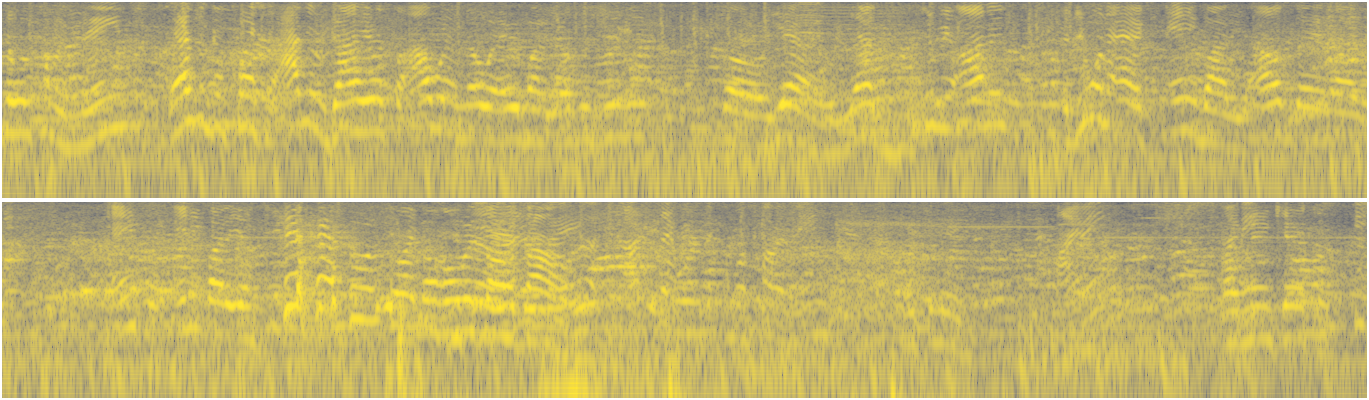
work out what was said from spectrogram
You said what's coming, main? That's a good question. I just got here, so I wouldn't know what everybody else is using. So yeah, yeah. To be honest, if you want to ask anybody, I'll say like, ain't for anybody else here who was here like the whole entire time. I'd say we're the most common mains. What you mean? My main? Like main character. Peach.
